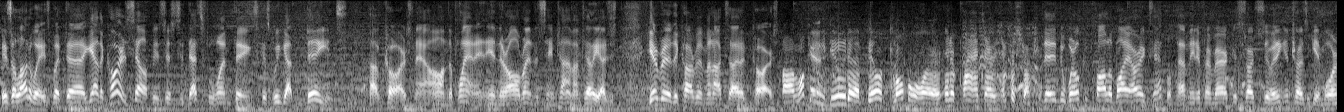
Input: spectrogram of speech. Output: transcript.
there's a lot of ways, but uh, yeah, the car itself is just that's one thing because we got billions, of cars now on the planet, and they're all running at the same time. I'm telling you, I just get rid of the carbon monoxide in cars. Uh, what can Yeah. we do to build global or interplanetary infrastructure? The, the world can follow by our example. I mean, if America starts doing it and tries to get more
